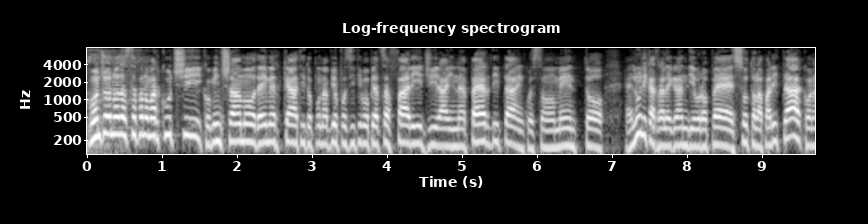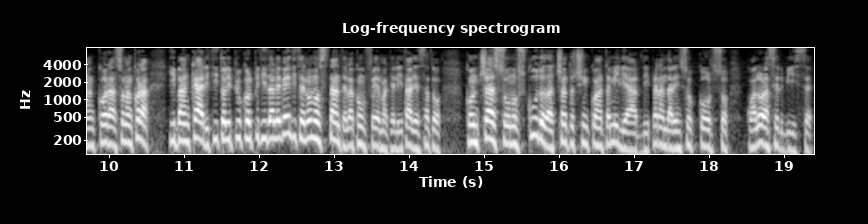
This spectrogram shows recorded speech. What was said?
Buongiorno da Stefano Marcucci, cominciamo dai mercati. Dopo un avvio positivo Piazza Affari gira in perdita, in questo momento è l'unica tra le grandi europee sotto la parità, ancora, sono ancora i bancari, i titoli più colpiti dalle vendite, nonostante la conferma che all'Italia è stato concesso uno scudo da 150 miliardi per andare in soccorso qualora servisse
